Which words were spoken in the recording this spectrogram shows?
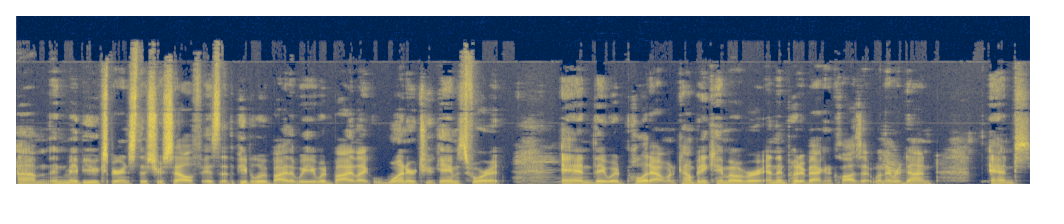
um, and maybe you experienced this yourself, is that the people who would buy the Wii would buy like one or two games for it, Uh-huh. and they would pull it out when company came over and then put it back in a closet when they were done. And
